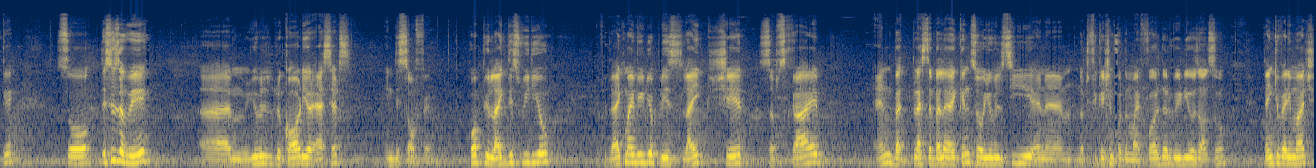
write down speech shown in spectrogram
Okay? So this is a way um, you will record your assets in this software. Hope you like this video. If you like my video please like share subscribe and press the bell icon so you will see an um, notification for the, my further videos also. Thank you very much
